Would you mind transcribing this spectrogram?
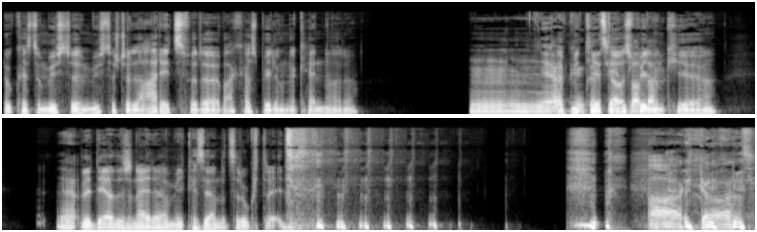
Lukas, du müsstest, müsstest den Laritz für die Wachausbildung noch kennen, oder? Hm, ja, ich hab mit dir die Ausbildung hier, ja. Ja. Weil der und der Schneider mich Kaserne zurückgedreht. Ah Gott.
